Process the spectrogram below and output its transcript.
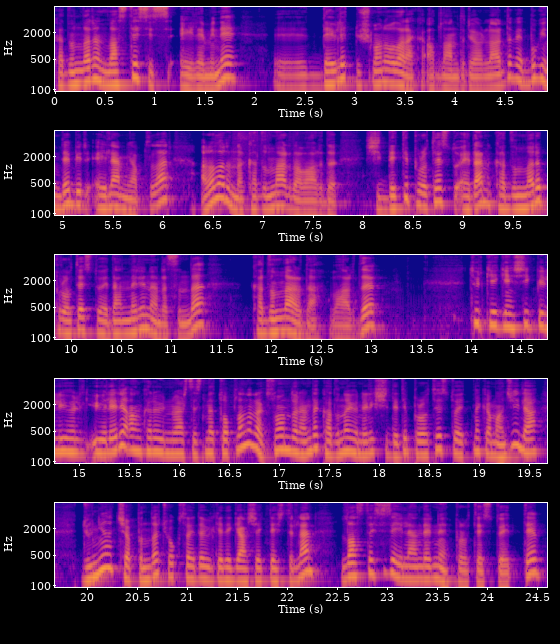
kadınların lastesis eylemini e, devlet düşmanı olarak adlandırıyorlardı ve bugün de bir eylem yaptılar. Aralarında kadınlar da vardı. Şiddeti protesto eden, kadınları protesto edenlerin arasında kadınlar da vardı. Türkiye Gençlik Birliği üyeleri Ankara Üniversitesi'nde toplanarak son dönemde kadına yönelik şiddeti protesto etmek amacıyla dünya çapında çok sayıda ülkede gerçekleştirilen lastesiz eylemlerini protesto etti.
